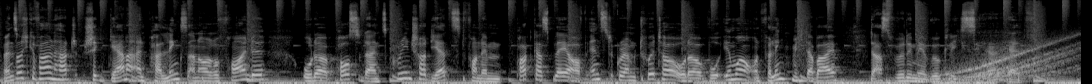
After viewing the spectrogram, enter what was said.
Wenn es euch gefallen hat, schickt gerne ein paar Links an eure Freunde oder postet einen Screenshot jetzt von dem Podcast-Player auf Instagram, Twitter oder wo immer und verlinkt mich dabei. Das würde mir wirklich sehr helfen.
